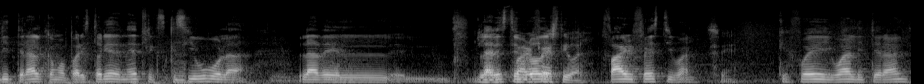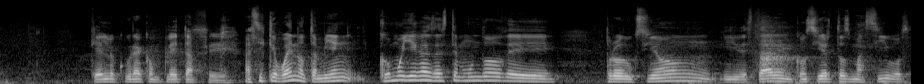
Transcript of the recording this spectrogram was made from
literal, como para historia de Netflix, que sí hubo la, la del, la, de este Fire Festival. Fire Festival. Sí. Que fue igual, literal. Qué locura completa. Sí. Así que bueno, también, ¿cómo llegas a este mundo de producción y de estar en conciertos masivos,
